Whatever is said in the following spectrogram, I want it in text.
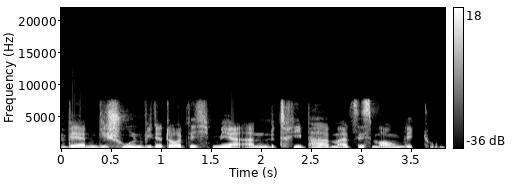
werden die Schulen wieder deutlich mehr an Betrieb haben, als sie es im Augenblick tun.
